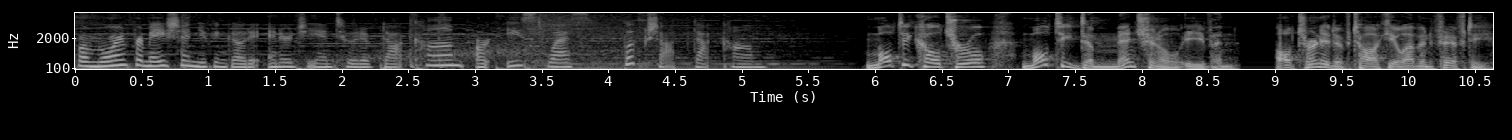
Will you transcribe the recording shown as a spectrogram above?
For more information, you can go to energyintuitive.com or eastwestbookshop.com. Multicultural, multidimensional, even. Alternative Talk 1150.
